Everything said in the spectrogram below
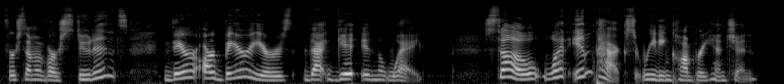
for some of our students. There are barriers that get in the way. So, what impacts reading comprehension?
